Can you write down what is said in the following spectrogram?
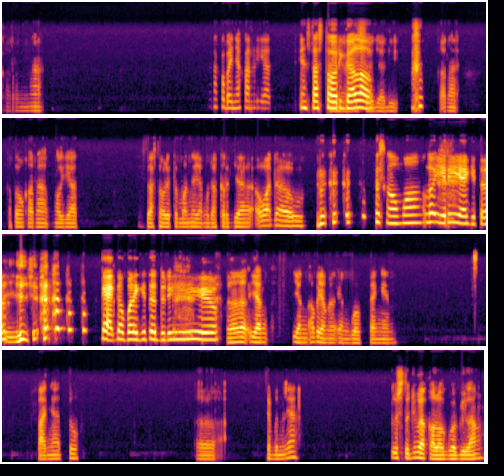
Karena Karena kebanyakan lihat Instastory bisa galau. jadi. Karena atau karena ngelihat Instastory temannya yang udah kerja, wadaw. Terus ngomong, "Lu iri ya?" Gitu. Nggak nggak boleh gitu Drio. Eee, yang yang apa, yang yang gue pengen tanya tuh eee, sebenarnya lu setuju nggak kalau gue bilang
